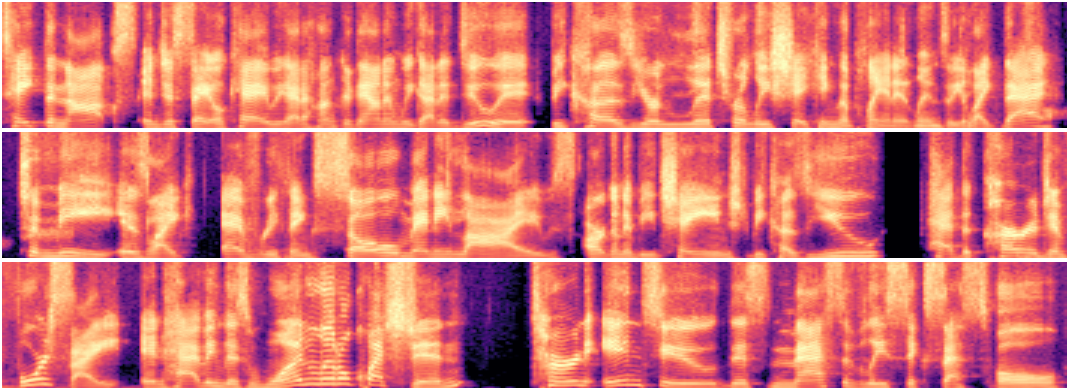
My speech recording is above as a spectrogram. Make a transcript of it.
take the knocks and just say, okay, we got to hunker down and we got to do it because you're literally shaking the planet, Lindsay. Like that to me is like everything. So many lives are going to be changed because you had the courage and foresight in having this one little question turn into this massively successful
